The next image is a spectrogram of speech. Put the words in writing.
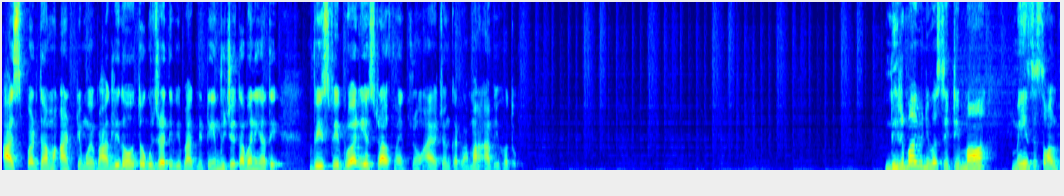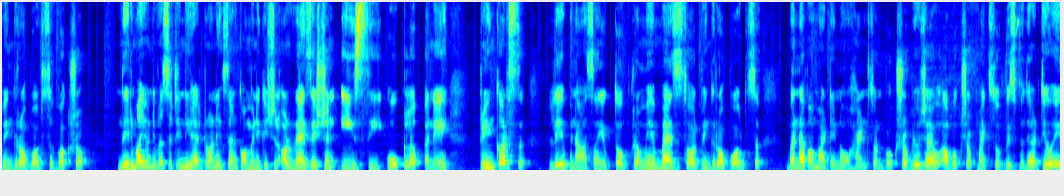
આ સ્પર્ધામાં આઠ ટીમોએ ભાગ લીધો હતો. ગુજરાતી વિભાગની ટીમ વિજેતા બની હતી. વીસ ફેબ્રુઆરીએ સ્ટાફ મેચનું આયોજન કરવામાં આવ્યું હતું. નિરમા યુનિવર્સિટીમાં maze solving robots workshop. Nirma યુનિવર્સિટીની electronics and communication organisation ECO club અને ટ્રિંકર્સ લેબના સંયુક્ત ઉપક્રમે મેઝ સોલ્વિંગ રોબોટ્સ બનાવવા માટેનો હેન્ડસોન વર્કશોપ યોજાયો. આ વર્કશોપમાં એકસો વીસ વિદ્યાર્થીઓએ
